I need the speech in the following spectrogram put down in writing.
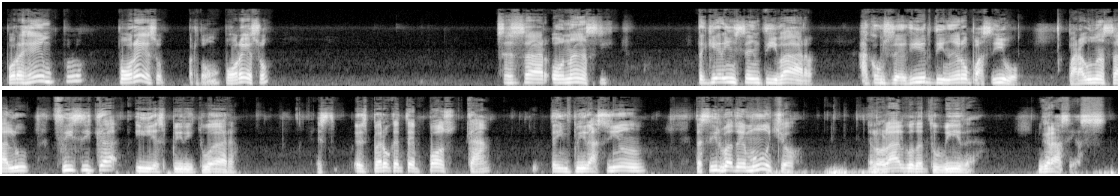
Por ejemplo, por eso, perdón, por eso, César Onasi te quiere incentivar a conseguir dinero pasivo para una salud física y espiritual. espero que este podcast de inspiración te sirva de mucho en lo largo de tu vida. Gracias.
